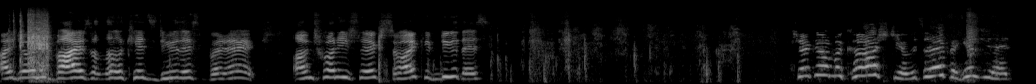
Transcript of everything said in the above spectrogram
I don't advise that little kids do this, but hey. I'm 26, so I can do this. Check out my costume. It's epic, isn't it?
